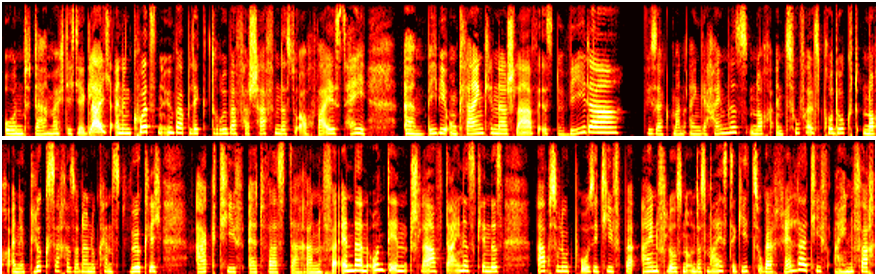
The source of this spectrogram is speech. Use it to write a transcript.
Und da möchte ich dir gleich einen kurzen Überblick darüber verschaffen, dass du auch weißt, hey, ähm, Baby- und Kleinkinderschlaf ist weder wie sagt man, ein Geheimnis, noch ein Zufallsprodukt, noch eine Glückssache, sondern du kannst wirklich aktiv etwas daran verändern und den Schlaf deines Kindes absolut positiv beeinflussen. Und das meiste geht sogar relativ einfach,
